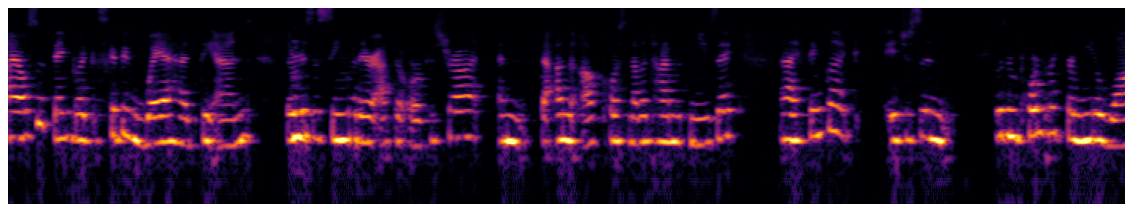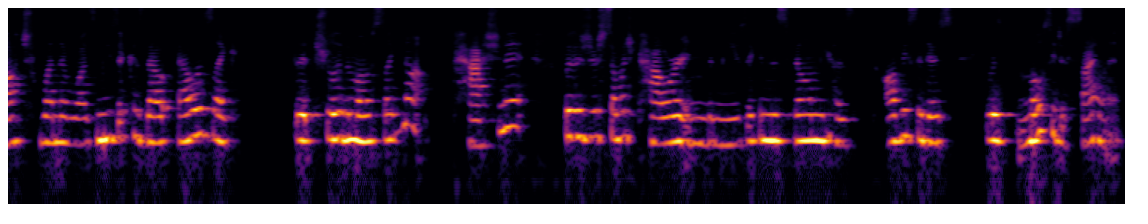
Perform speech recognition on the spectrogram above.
I also think like skipping way ahead to the end, there was a scene where they were at the orchestra and that and of course another time with music. And I think like it just in was important like for me to watch when there was music because that that was like the truly the most like not passionate, but there's just so much power in the music in this film because obviously there's it was mostly just silent.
